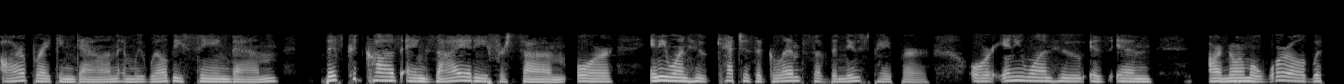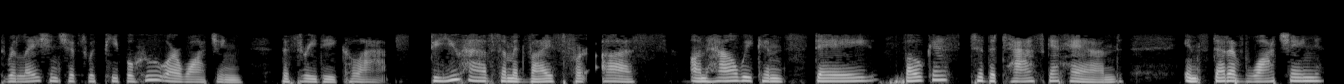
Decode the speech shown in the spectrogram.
are breaking down and we will be seeing them. This could cause anxiety for some or anyone who catches a glimpse of the newspaper or anyone who is in our normal world with relationships with people who are watching the 3D collapse. Do you have some advice for us on how we can stay focused to the task at hand instead of watching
